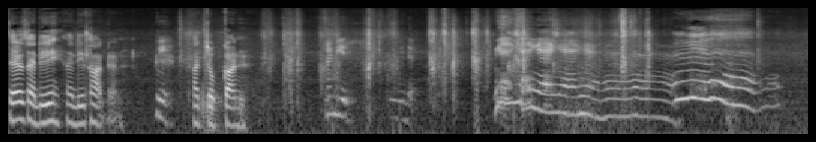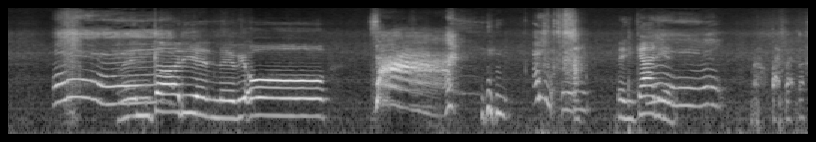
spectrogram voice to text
เร็วแสนดีแสนดีถอดเดี๋ยวนี่ถอดจุกก่อน ไม่มีไม่มีเด็กแง่แง่แง่แง่แง่เป็นกาเดียนเลวิโอจ้าเป็นกาเดียนไปไปไปไป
